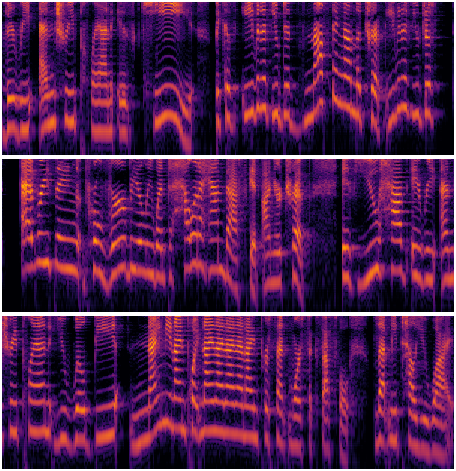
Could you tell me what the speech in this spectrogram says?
The reentry plan is key because even if you did nothing on the trip, even if you just everything proverbially went to hell in a handbasket on your trip. If you have a reentry plan, you will be 99.99999% more successful. Let me tell you why.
